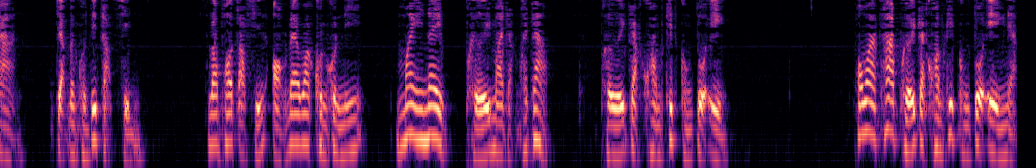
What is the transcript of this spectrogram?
การณ์ จะเป็นคนที่ตัดสิน เราพอตัดสินออกได้ว่าคนคนนี้ไม่ได้เผยมาจากพระเจ้า เผยจากความคิดของตัวเอง เพราะว่าถ้าเผยจากความคิดของตัวเองเนี่ย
